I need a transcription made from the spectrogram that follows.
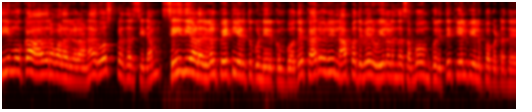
திமுக ஆதரவாளர்களான ரோஸ் பிரதர்ஸிடம் செய்தியாளர்கள் பேட்டி எடுத்துக் கொண்டிருக்கும் போது கரூரில் நாற்பது பேர் உயிரிழந்த சம்பவம் குறித்து கேள்வி எழுப்பப்பட்டது.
